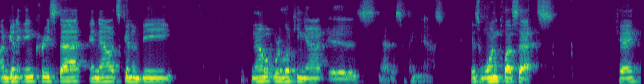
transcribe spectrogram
I'm gonna increase that and now it's gonna be, now what we're looking at is, yeah, this is a pain in the ass, is one plus x, okay?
